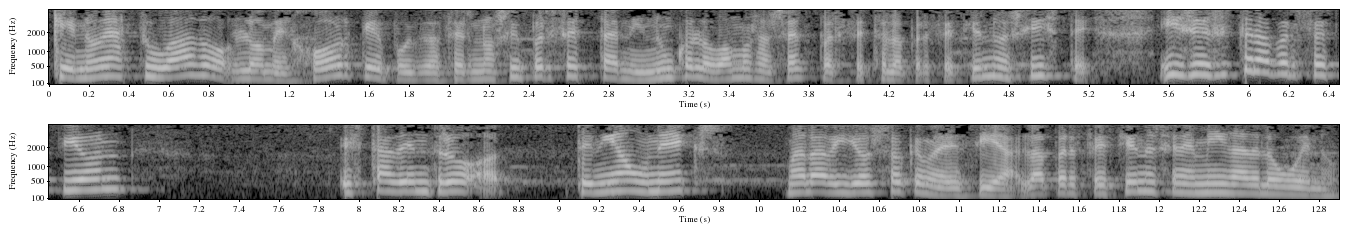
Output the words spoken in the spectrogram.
que no he actuado lo mejor que he podido hacer. No soy perfecta ni nunca lo vamos a ser perfecto. La perfección no existe. Y si existe la perfección, está dentro, tenía un ex maravilloso que me decía, la perfección es enemiga de lo bueno.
